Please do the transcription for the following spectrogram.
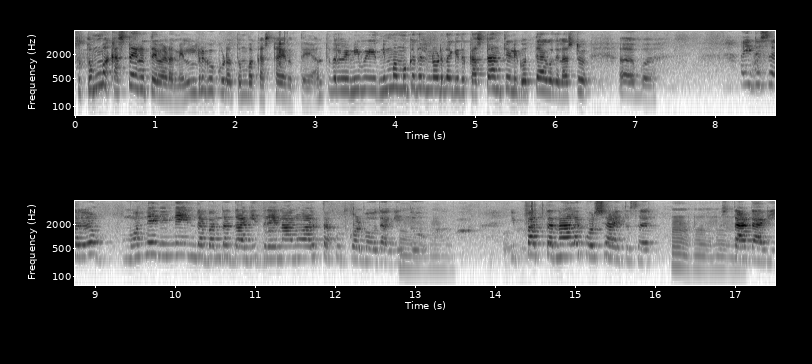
ಸೊ ತುಂಬಾ ಕಷ್ಟ ಇರುತ್ತೆ ಮೇಡಮ್. ಎಲ್ರಿಗೂ ಕೂಡ ತುಂಬಾ ಕಷ್ಟ ಇರುತ್ತೆ. ಅಂಥದ್ರಲ್ಲಿ ನೀವು ಈ- ನಿಮ್ಮ ಮುಖದಲ್ಲಿ ನೋಡಿದಾಗ ಇದು ಕಷ್ಟ ಅಂತೇಳಿ ಗೊತ್ತೇ ಆಗೋದಿಲ್ಲ. ಅಷ್ಟು ಆ, ಬ- ಇದು ಸರ್ ಮೊನ್ನೆ ನಿನ್ನೆಯಿಂದ ಬಂದದ್ದಾಗಿದ್ರೆ ನಾನು ಅಳ್ತಾ ಕೂತ್ಕೊಳ್ಬಹುದಾಗಿತ್ತು. ಇಪ್ಪತ್ತ ನಾಲ್ಕು ವರ್ಷ ಆಯ್ತು ಸರ್. ಹ್ಮ್ ಹ್ಮ್ ಹ್ಮ್. ಸ್ಟಾರ್ಟ್ ಆಗಿ.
